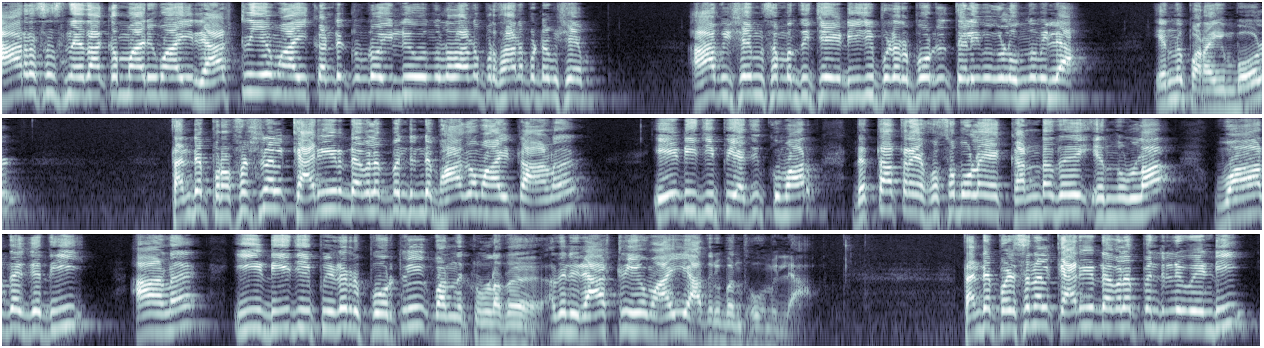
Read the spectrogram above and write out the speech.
ആർ എസ് എസ് നേതാക്കന്മാരുമായി രാഷ്ട്രീയമായി കണ്ടിട്ടുണ്ടോ ഇല്ലയോ എന്നുള്ളതാണ് പ്രധാനപ്പെട്ട വിഷയം. ആ വിഷയം സംബന്ധിച്ച് ഡി ജി പിയുടെ റിപ്പോർട്ടിൽ തെളിവുകളൊന്നുമില്ല എന്ന് പറയുമ്പോൾ തന്റെ പ്രൊഫഷണൽ കരിയർ ഡെവലപ്മെന്റിന്റെ ഭാഗമായിട്ടാണ് A D G P Ajith Kumar Dattatreya ഹൊസബോളയെ കണ്ടത് എന്നുള്ള വാദഗതി ആണ് ഈ ഡി ജി പിയുടെ റിപ്പോർട്ടിൽ വന്നിട്ടുള്ളത്. അതിന് രാഷ്ട്രീയവുമായി യാതൊരു ബന്ധവുമില്ല. തന്റെ പേഴ്സണൽ കരിയർ ഡെവലപ്മെന്റിന് വേണ്ടി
